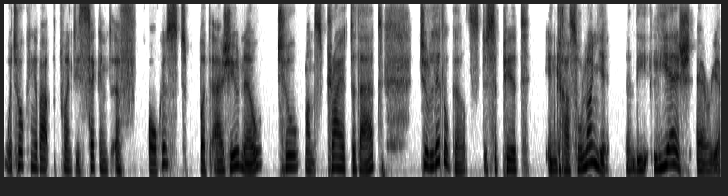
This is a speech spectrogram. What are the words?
We're talking about the 22nd of August, but as you know, two months prior to that, two little girls disappeared in Grâce-Hollogne in the Liège area.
